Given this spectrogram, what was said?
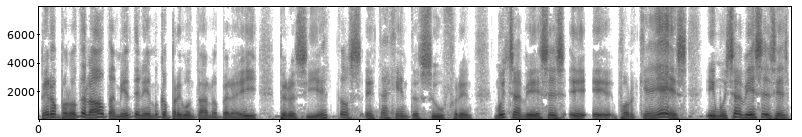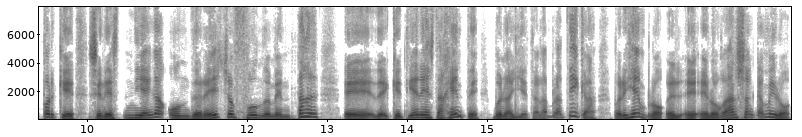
Pero por otro lado también tenemos que preguntarnos, pero ahí, pero si estos, esta gente sufren, muchas veces, eh, eh, ¿por qué es? Y muchas veces es porque se les niega un derecho fundamental eh, de, que tiene esta gente. Bueno, ahí está la plática. Por ejemplo, el, el- el hogar San Camilo.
